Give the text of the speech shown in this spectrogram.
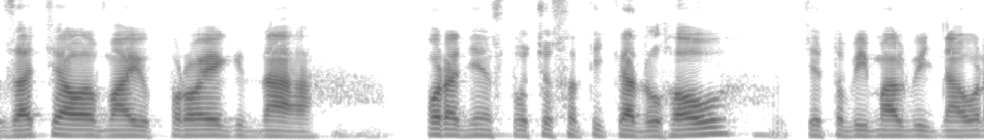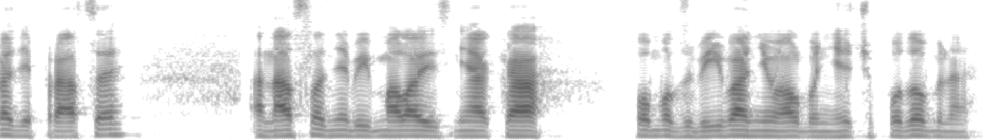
Zatiaľ majú projekt na poradenstvo, čo sa týka dlhov. Tieto by mali byť na úrade práce a následne by mala ísť nejaká pomoc bývaniu alebo niečo podobné.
